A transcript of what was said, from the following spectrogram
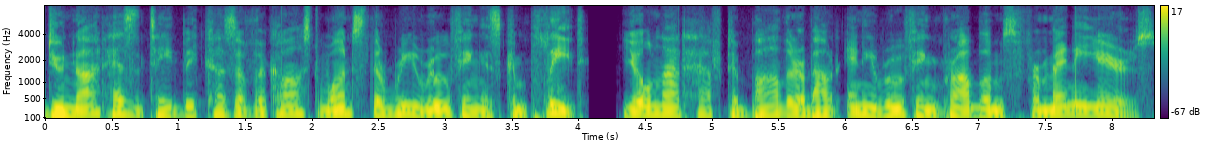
Do not hesitate because of the cost once the re-roofing is complete, you'll not have to bother about any roofing problems for many years.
